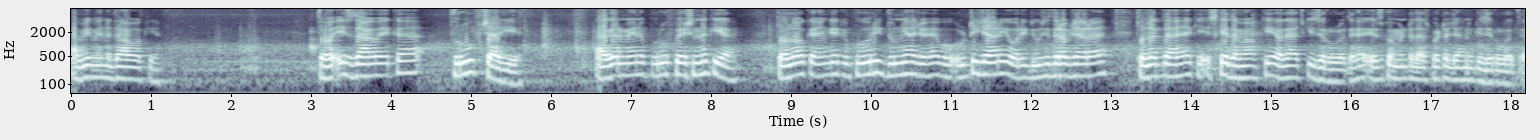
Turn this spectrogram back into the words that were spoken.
ابھی میں نے دعویٰ کیا۔ تو اس دعوے کا پروف چاہیے۔ اگر میں نے پروف پیش نہ کیا، تو لوگ کہیں گے کہ پوری دنیا جو ہے وہ الٹی جا رہی ہے اور دوسری طرف جا رہا ہے۔ تو لگتا ہے کہ اس کے دماغ کے علاج کی ضرورت ہے، اس کو منٹل ہاسپٹل جانے کی ضرورت ہے۔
